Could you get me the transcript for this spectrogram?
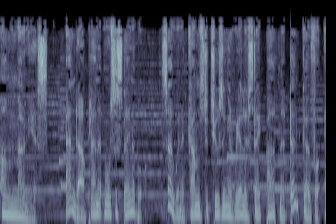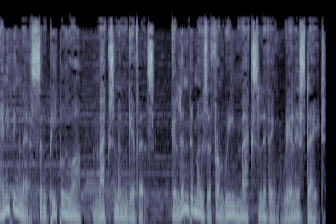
harmonious and our planet more sustainable. So when it comes to choosing a real estate partner, don't go for anything less than people who are maximum givers. Galinda Moser from Remax Living Real Estate.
